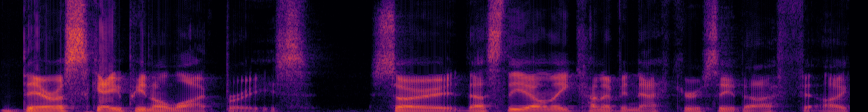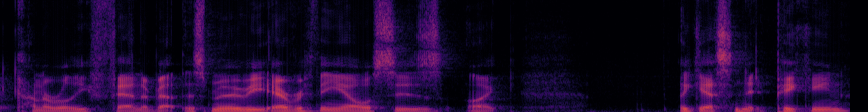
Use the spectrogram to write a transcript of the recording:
they're escaping a light breeze. So that's the only kind of inaccuracy that I, fe- I kind of really found about this movie. Everything else is like, I guess, nitpicking.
